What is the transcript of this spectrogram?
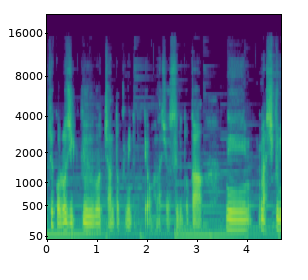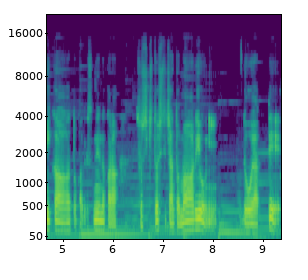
結構ロジックをちゃんと組み立ててお話をするとか、で、まあ、仕組み化とかですね。だから、組織としてちゃんと回るように、どうやって、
